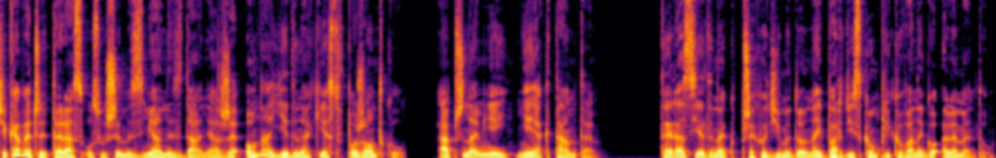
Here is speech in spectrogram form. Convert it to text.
Ciekawe, czy teraz usłyszymy zmiany zdania, że ona jednak jest w porządku, a przynajmniej nie jak tamte. Teraz jednak przechodzimy do najbardziej skomplikowanego elementu.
